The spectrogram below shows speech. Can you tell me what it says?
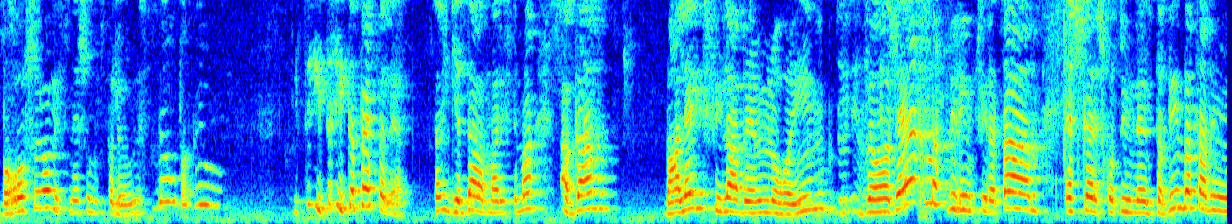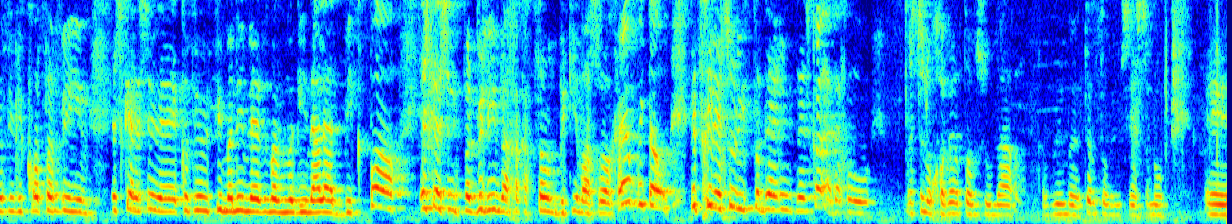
בראש שלו לפני שהוא מתפלל, הוא יסדר אותה, כאילו, ית- ית- יתאפס עליה, בסדר, ידע מה לפני מה. אגב, בעלי תפילה בימים נוראים, גדולים, ועוד איך מסדירים תפילתם, יש כאלה שכותבים להם תווים בצד, אם הם יודעים לקרוא תווים, יש כאלה שכותבים סימנים לאיזה מגינה להדביק פה, יש כאלה שמתבלבלים ואחר כך פתאום מדביקים משהו אחר פתאום, וצריכים איכשהו להסתדר עם זה, יש כל... אנחנו, יש לנו חבר טוב שהוא מהחזנים היותר טובים שיש לנו, אה,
